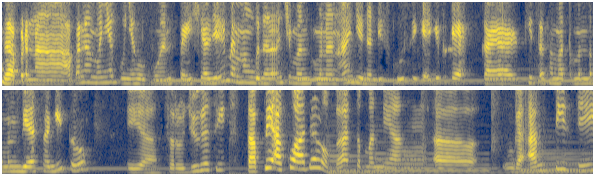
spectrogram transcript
nggak pernah apa namanya punya hubungan spesial jadi memang beneran cuma temenan aja dan diskusi kayak gitu kayak kayak kita sama teman-teman biasa gitu Iya, seru juga sih. Tapi aku ada loh mbak temen yang eh, nggak anti sih.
